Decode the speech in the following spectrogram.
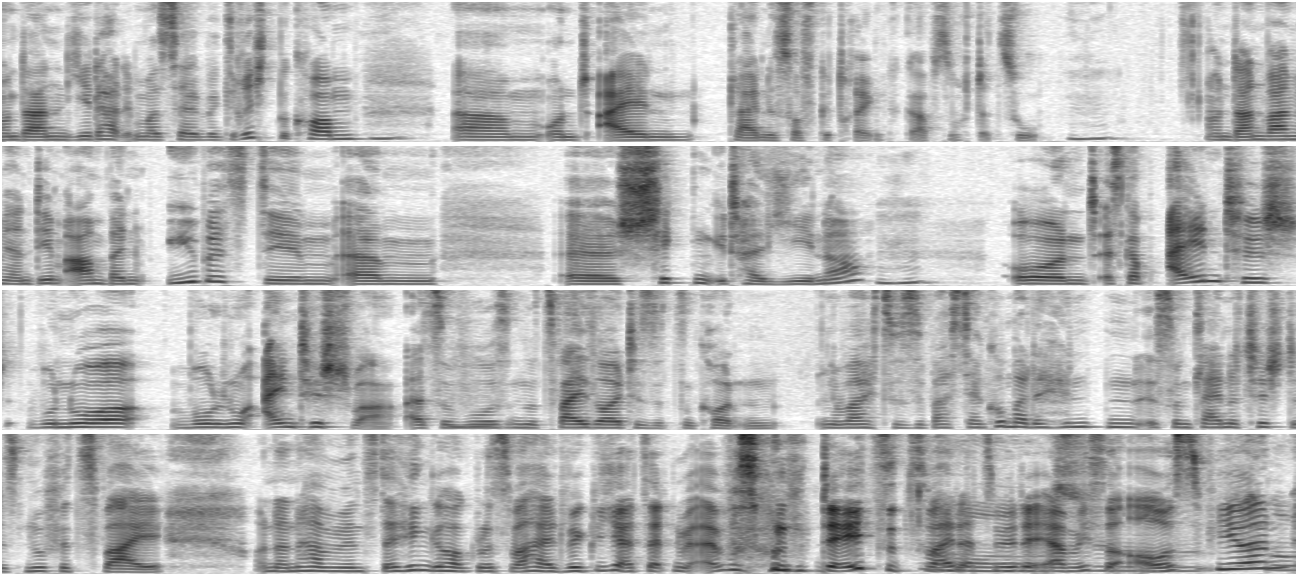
Mhm. Und dann jeder hat immer dasselbe Gericht bekommen. Ähm, und ein kleines Softgetränk gab es noch dazu. Mhm. Und dann waren wir an dem Abend bei einem übelst dem ähm, äh, schicken Italiener. Mhm. Und es gab einen Tisch, wo nur, wo nur ein Tisch war, also wo es nur zwei Leute sitzen konnten. Und dann war ich zu Sebastian, guck mal, da hinten ist so ein kleiner Tisch, das ist nur für zwei. Und dann haben wir uns da hingehockt und es war halt wirklich, als hätten wir einfach so ein Date zu zweit, als würde er mich so ausführen. Oh.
